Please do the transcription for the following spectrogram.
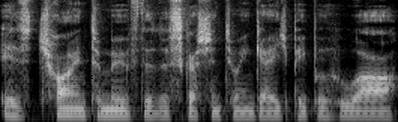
is trying to move the discussion to engage people who are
